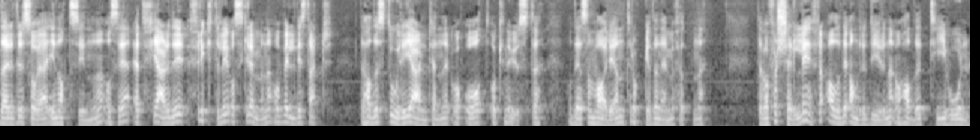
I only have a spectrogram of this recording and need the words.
Deretter så jeg i nattsynene og se et fjerde dyr, fryktelig og skremmende og veldig sterkt. Det hadde store jerntenner og åt og knuste, og det som var igjen, tråkket det ned med føttene. Det var forskjellig fra alle de andre dyrene og hadde ti horn.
